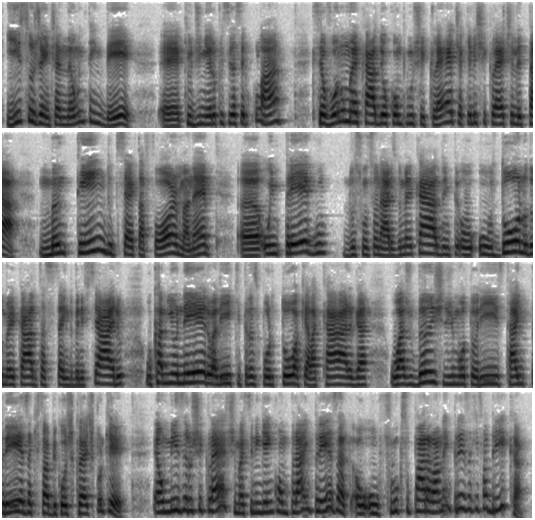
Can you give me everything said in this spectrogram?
Isso, gente, é não entender é, que o dinheiro precisa circular. Que se eu vou no mercado e eu compro um chiclete, aquele chiclete ele está mantendo de certa forma, né, uh, o emprego dos funcionários do mercado, o, dono do mercado está saindo beneficiário, o caminhoneiro ali que transportou aquela carga, o ajudante de motorista, a empresa que fabricou o chiclete. Por quê? É um mísero chiclete, mas se ninguém comprar, a empresa, o, o fluxo para lá na empresa que fabrica.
